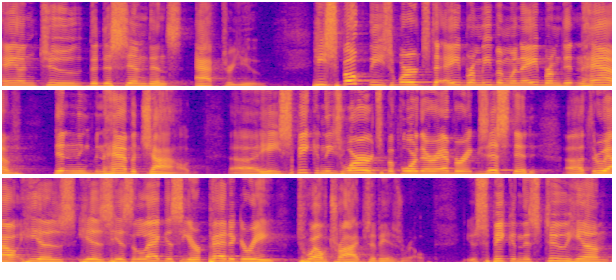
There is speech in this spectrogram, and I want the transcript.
and to the descendants after you. He spoke these words to Abram even when Abram didn't have didn't even have a child. Uh, he's speaking these words before there ever existed uh, throughout his, his, his legacy or pedigree 12 tribes of Israel. Was speaking this to him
